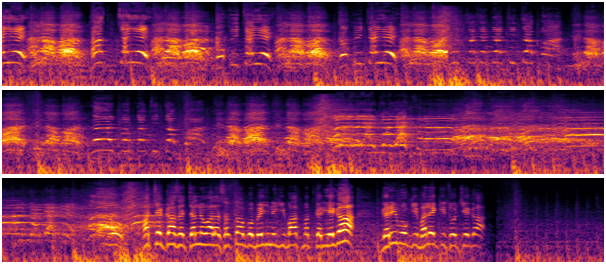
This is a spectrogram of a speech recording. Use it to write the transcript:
चाहिए। हक चाहिए। नौकरी चाहिए। नौकरी चाहिए। उसका झंडा जिंदाबाद। लाल बप्पा जिंदाबाद। अच्छे कहा से चलने वाला सस्ता को भेजने की बात मत करिएगा। गरीबों की भले की सोचिएगा।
